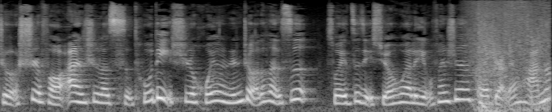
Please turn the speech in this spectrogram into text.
这是否暗示了此徒弟是火影忍者的粉丝，所以自己学会了影分身和表莲华呢？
